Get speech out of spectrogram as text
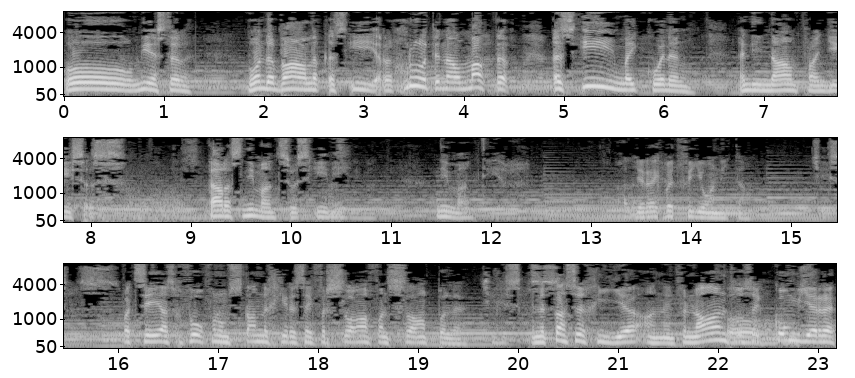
O meester, wonderbaarlik is U Here, groot en almagtig is U my koning in die naam van Jesus. Daar is niemand soos U nie. Niemand Here. Here, ek bid vir Johanita. Jesus. Wat sê as gevolg van omstandighede sy verslaaf aan slaappille. Jesus. En dit tas sy geheue aan en vanaand wil sy Oh, kom. Here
